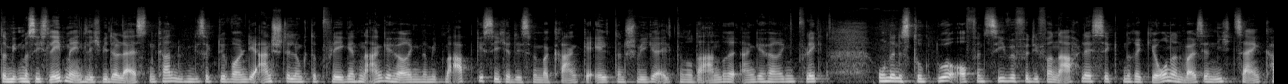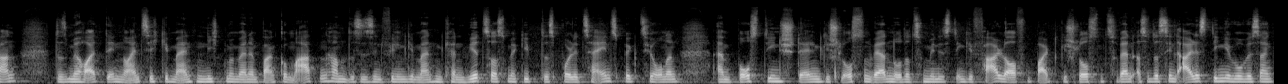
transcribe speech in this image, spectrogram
damit man sich das Leben endlich wieder leisten kann. Wie gesagt, wir wollen die Anstellung der pflegenden Angehörigen, damit man abgesichert ist, wenn man kranke Eltern, Schwiegereltern oder andere Angehörigen pflegt und eine Strukturoffensive für die vernachlässigten Regionen, weil es ja nicht sein kann, dass wir heute in 90 Gemeinden nicht mehr einen Bankomaten haben, dass es in vielen Gemeinden kein Wirtshaus mehr gibt, dass Polizeiinspektionen, ähm, Postdienststellen geschlossen werden oder zumindest in Gefahr laufen, bald geschlossen zu werden. Also das sind alles Dinge, wo wir sagen,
